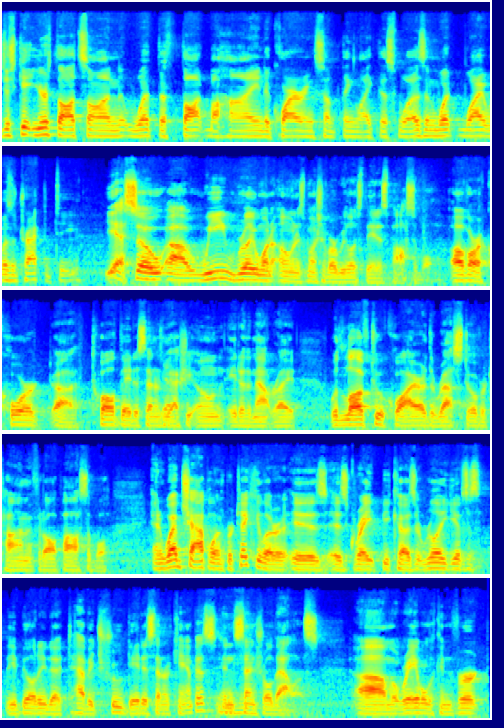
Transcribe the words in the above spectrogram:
just get your thoughts on what the thought behind acquiring something like this was, and what why it was attractive to you. Yeah, so uh, we really want to own as much of our real estate as possible. Of our core uh, 12 data centers, we actually own eight of them outright. Would love to acquire the rest over time if at all possible. And Webb Chapel in particular is, is great because it really gives us the ability to, to have a true data center campus in central Dallas. Um, we're able to convert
